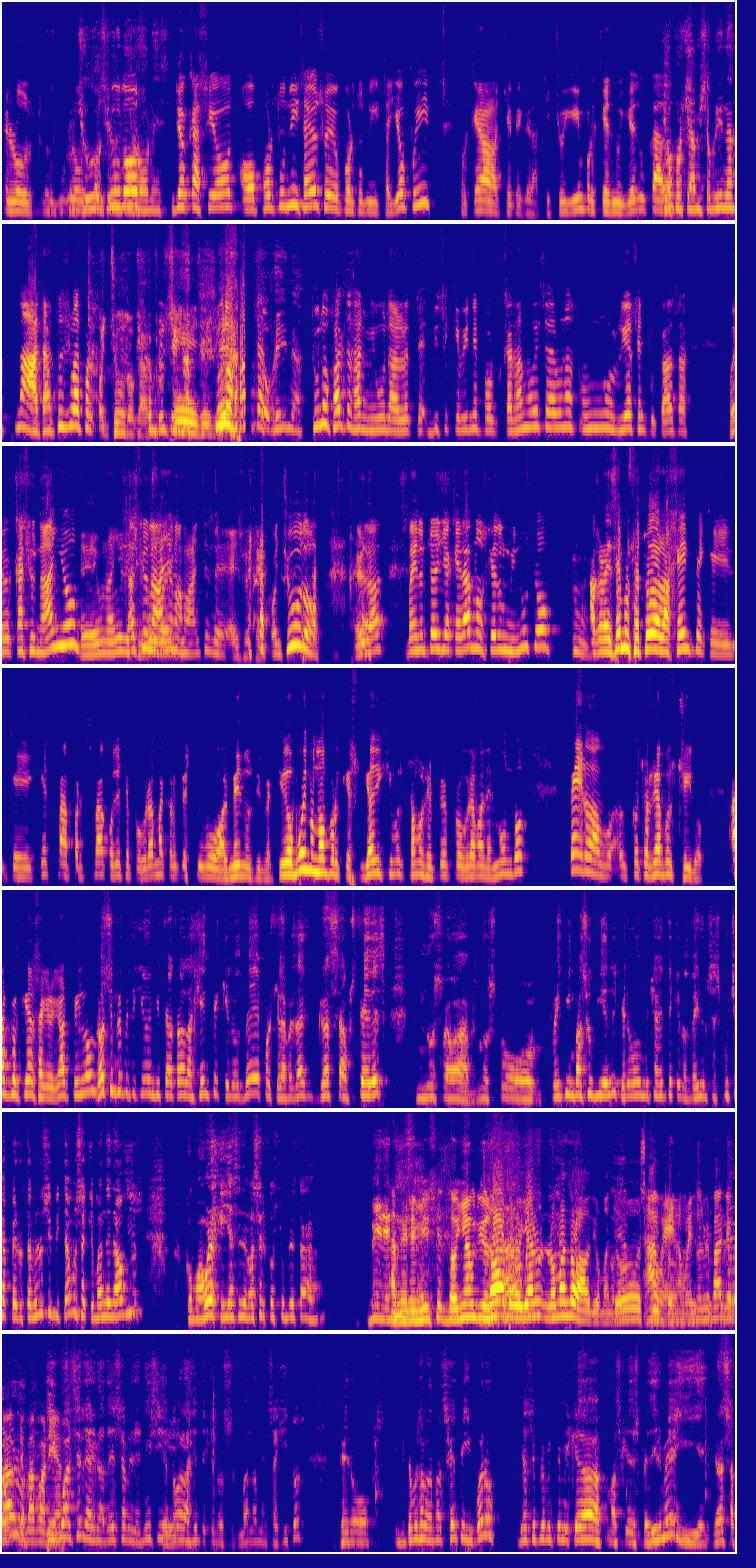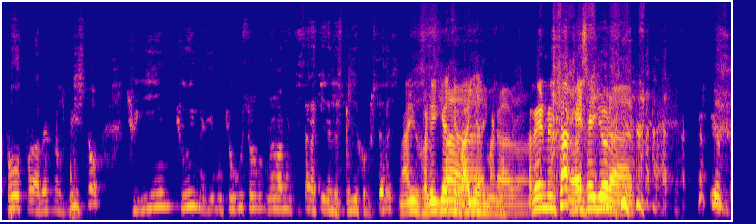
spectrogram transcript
los, Los los conchudos y los conchudos gorrones. de ocasión oportunista. Yo soy oportunista. Yo fui porque era la chefe gratis. Chuyín porque es muy educado. Yo porque a mi sobrina. No, tú sí vas por conchudo, cabrón. Tú, sí, Sí, sí, tú no faltas, Sobrina. tú no faltas a ninguna. Dice que viene por canal, voy a unas- unos días en tu casa. Fue casi un año. Eh, un año se Casi chingó, un año, no manches, eh, eso es conchudo, ¿verdad? Bueno, entonces ya quedamos, queda un minuto. Agradecemos a toda la gente que, que, que ha participado con este programa, creo que estuvo al menos divertido. Bueno, no, porque ya dijimos que somos el peor programa del mundo, pero cotorreamos chido. ¿Algo que quieras agregar, Pilo? No, simplemente quiero invitar a toda la gente que nos ve, porque la verdad, gracias a ustedes, nuestra, nuestro rating va subiendo y tenemos mucha gente que nos ve y nos escucha, pero también los invitamos a que manden audios, como ahora que ya se le va a hacer costumbre esta Berenice. A ver, dice Doña Audio. No, pero ya no, no mandó audio, mandó Ah, escrito. bueno, mandó bueno, le va- le va- bueno, le va a variar. igual se le agradece a Berenice y Sí. a toda la gente que nos manda mensajitos, pero invitamos a la más gente y bueno, ya simplemente me queda más que despedirme y eh, gracias a todos por habernos visto. Chuyín, Chuy, me dio mucho gusto nuevamente estar aquí en el estudio con ustedes. Ay, ojalá ya te Ay, vayas, mano. cabrón. A ver, Me mensajes. hace llorar.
